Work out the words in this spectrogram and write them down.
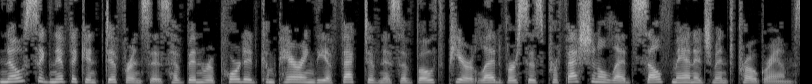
No significant differences have been reported comparing the effectiveness of both peer-led versus professional-led self-management programs.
